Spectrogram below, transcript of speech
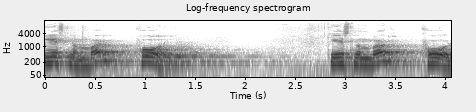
case number four case number four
